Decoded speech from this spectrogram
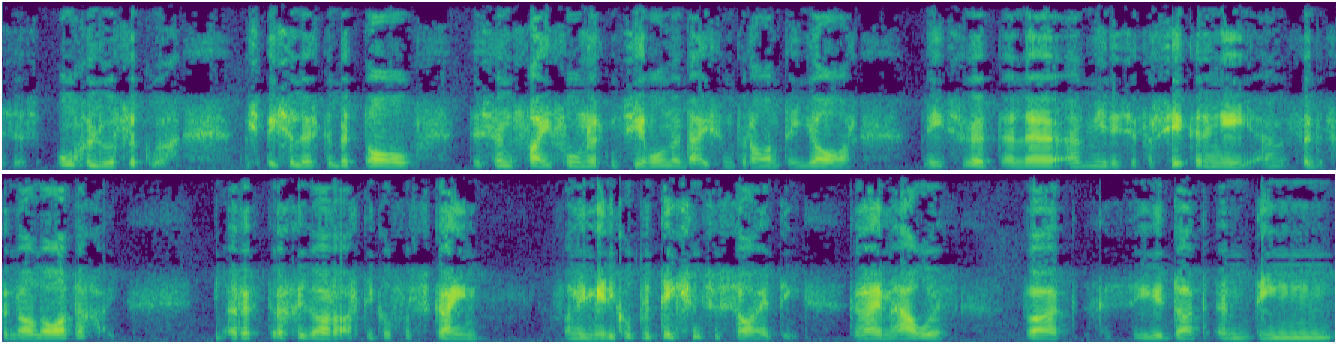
is is ongelooflik hoog. Die spesialiste betaal tussen 500 en 700 000 rand per jaar net sodat hulle 'n mediese versekerings het uh, vir vir nalatigheid. Ruk terug het daar 'n artikel verskyn van die Medical Protection Society, Graham Howarth, wat gesê dat indien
